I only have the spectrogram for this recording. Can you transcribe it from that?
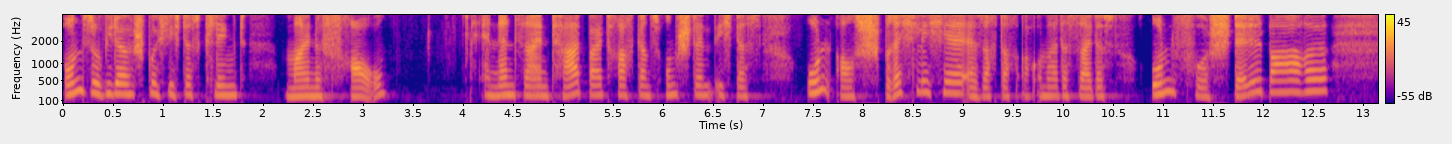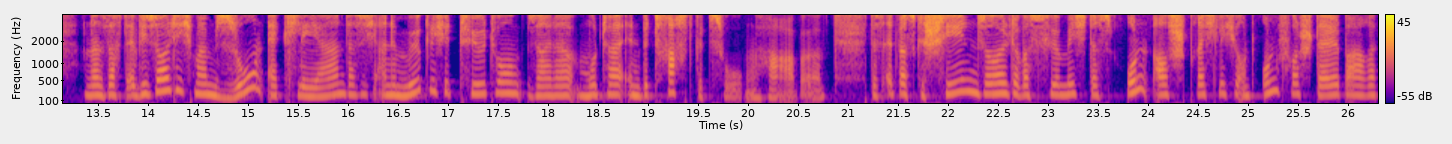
und so widersprüchlich das klingt, meine Frau. Er nennt seinen Tatbeitrag ganz umständlich das Unaussprechliche. Er sagt auch immer, das sei das Unvorstellbare. Und dann sagt er, wie sollte ich meinem Sohn erklären, dass ich eine mögliche Tötung seiner Mutter in Betracht gezogen habe? Dass etwas geschehen sollte, was für mich das Unaussprechliche und Unvorstellbare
